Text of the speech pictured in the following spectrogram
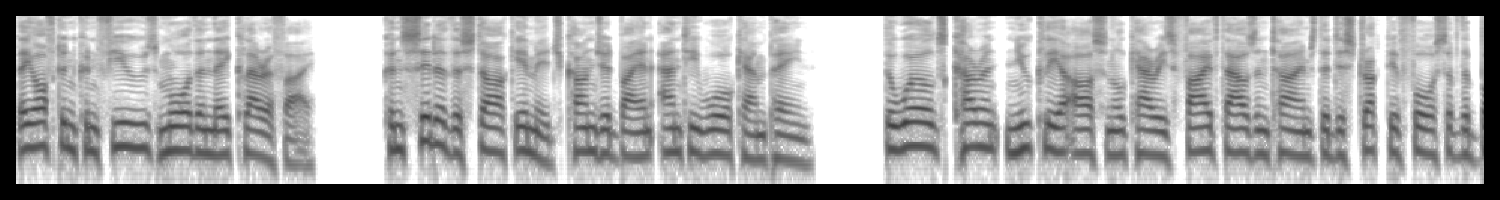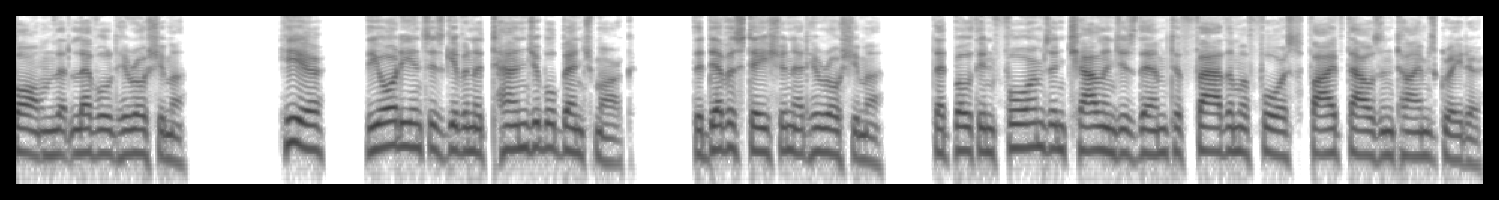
They often confuse more than they clarify. Consider the stark image conjured by an anti war campaign. The world's current nuclear arsenal carries 5,000 times the destructive force of the bomb that leveled Hiroshima. Here, the audience is given a tangible benchmark the devastation at Hiroshima, that both informs and challenges them to fathom a force 5,000 times greater.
